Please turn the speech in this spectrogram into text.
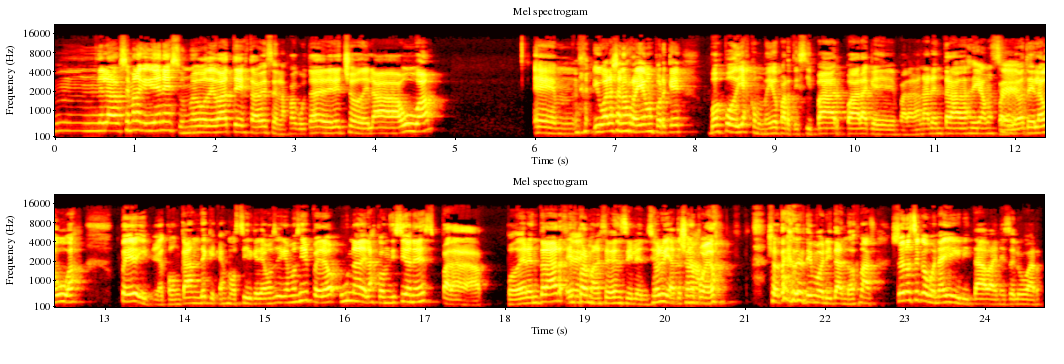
la semana que viene es un nuevo debate, esta vez en la Facultad de Derecho de la UBA. Eh, igual allá nos reíamos porque vos podías como medio participar para que para ganar entradas, digamos, para el debate de la UBA. Pero, y con Cande, queríamos ir, queríamos ir, queríamos ir, pero una de las condiciones para poder entrar es permanecer en silencio. Olvídate, yo no, No. puedo. Yo tengo todo el tiempo gritando. Es más, yo no sé cómo nadie gritaba en ese lugar.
